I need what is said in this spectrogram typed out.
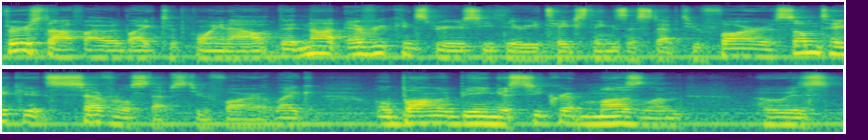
First off, I would like to point out that not every conspiracy theory takes things a step too far. Some take it several steps too far, like Obama being a secret Muslim who has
